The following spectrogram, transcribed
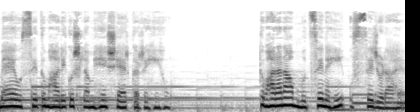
मैं उससे तुम्हारे कुछ लम्हे शेयर कर रही हूँ। तुम्हारा नाम मुझसे नहीं, उससे जुड़ा है।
